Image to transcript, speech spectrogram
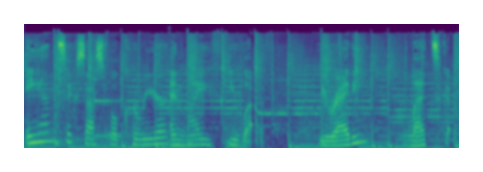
and successful career and life you love. You ready? Let's go.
